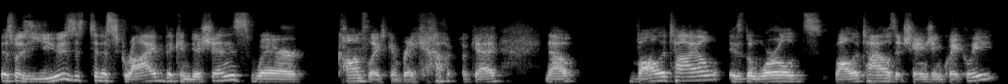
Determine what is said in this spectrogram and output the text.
this was used to describe the conditions where conflict can break out. Okay. Now, volatile is the world's volatile. Is it changing quickly?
